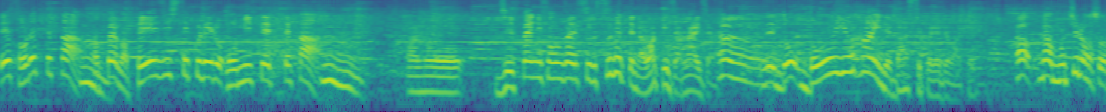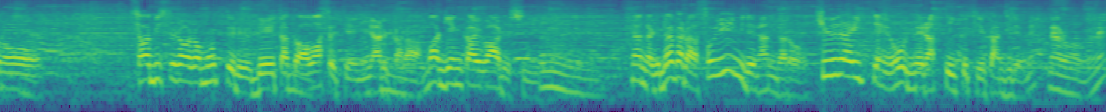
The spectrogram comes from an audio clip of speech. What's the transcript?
えそれってさ、うん。例えばページしてくれるお店ってさ、うんうんあの実際に存在する全てなわけじゃないじゃん、うん。でどどういう範囲で出してくれるわけ？あだもちろんそのサービス側が持ってるデータと合わせてになるから、まあ限界はあるし、なんだけどだからそういう意味でなんだろう。9大点を狙っていくっていう感じだよね。なるほどね、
